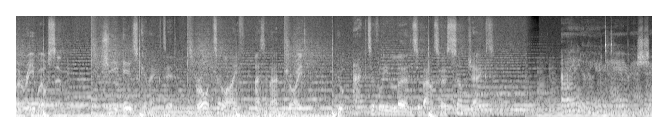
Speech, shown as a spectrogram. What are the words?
Marie Wilson. She is connected, brought to life as an android, who actively learns about her subject. I know your tire pressure.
